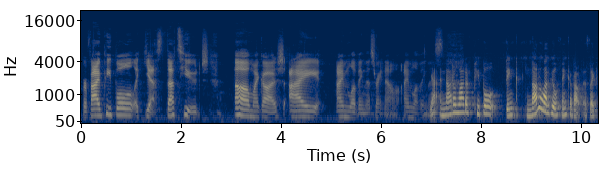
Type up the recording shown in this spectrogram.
for five people. Like yes, that's huge. Oh my gosh, I I'm loving this right now. I'm loving this. Yeah, and not a lot of people think. Not a lot of people think about this. Like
